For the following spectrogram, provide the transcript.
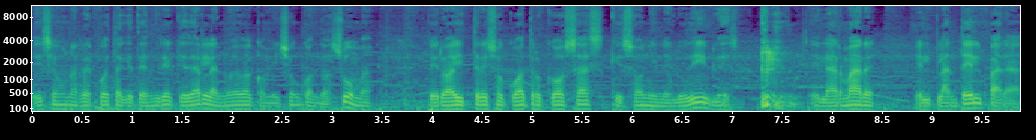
esa es una respuesta que tendría que dar la nueva comisión cuando asuma, pero hay tres o cuatro cosas que son ineludibles. el armar el plantel para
